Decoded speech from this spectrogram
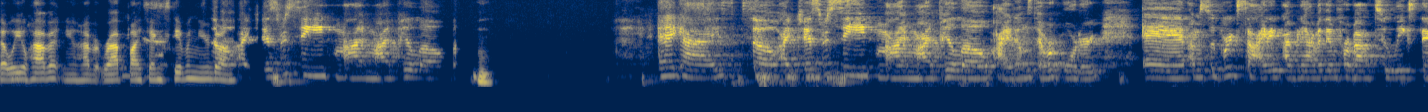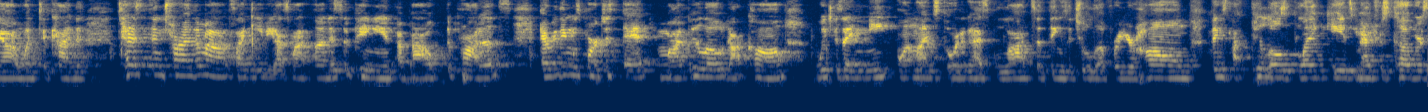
that way you'll have it and you have it wrapped by thanksgiving you're So done I just received my my pillow. Hey guys, so I just received my my pillow items that were ordered, and I'm super excited. I've been having them for about two weeks now. I want to kind of test and try them out so I can give you guys my honest opinion about the products. Everything was purchased at mypillow.com, which is a neat online store that has lots of things that you'll love for your home, things like pillows, blankets, mattress covers,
